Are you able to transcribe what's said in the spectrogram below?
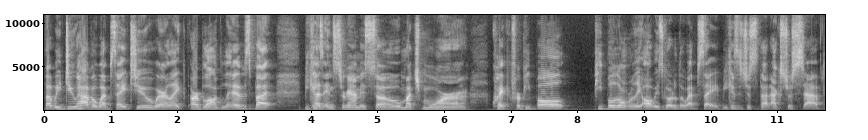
But we do have a website too where like our blog lives. But because Instagram is so much more quick for people, people don't really always go to the website because it's just that extra step.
